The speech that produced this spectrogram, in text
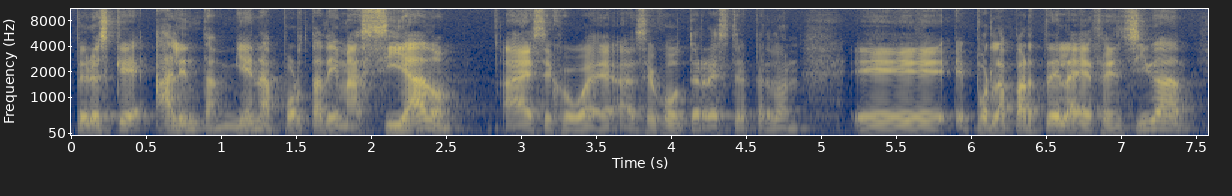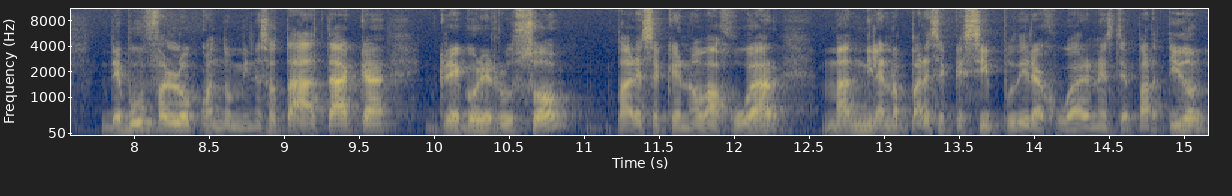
Pero es que Allen también aporta demasiado a ese juego, a ese juego terrestre, perdón. Eh, por la parte de la defensiva de Buffalo, cuando Minnesota ataca, Gregory Rousseau parece que no va a jugar. Matt Milano parece que sí pudiera jugar en este partido.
